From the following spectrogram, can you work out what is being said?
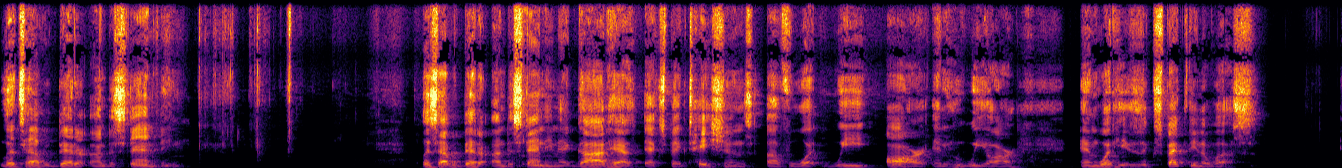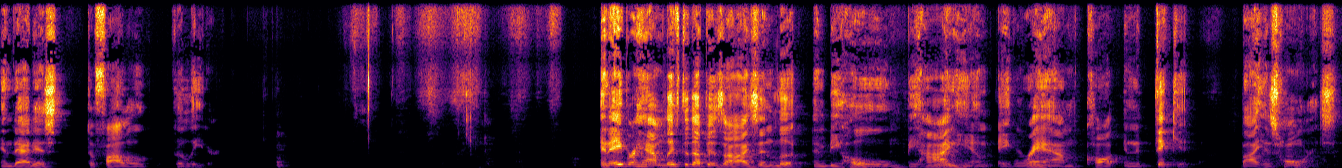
Let's have a better understanding let's have a better understanding that God has expectations of what we are and who we are and what he's expecting of us. And that is to follow the leader. And Abraham lifted up his eyes and looked, and behold, behind him a ram caught in the thicket by his horns.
